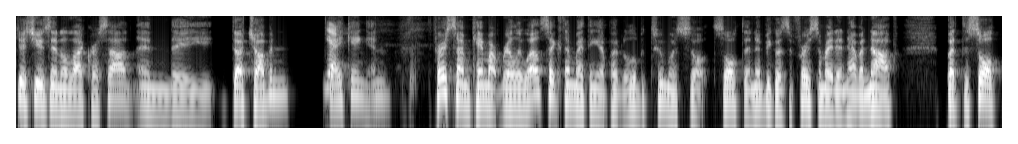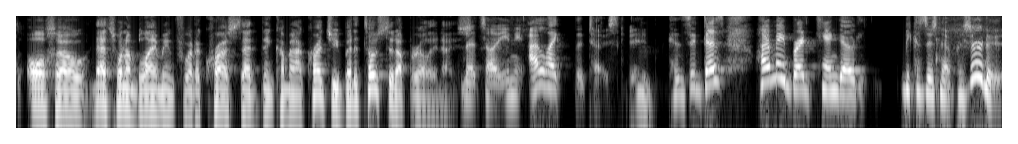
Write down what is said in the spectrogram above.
just using a Le Creuset and the Dutch oven Yeah. baking. And first time came out really well. Second time, I think I put a little bit too much salt, salt in it because the first time I didn't have enough. But the salt also, that's what I'm blaming for the crust that didn't come out crunchy, but it toasted up really nice. That's all you need. I like the toast bit Mm. because it does. Homemade bread can go because there's no preservative,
